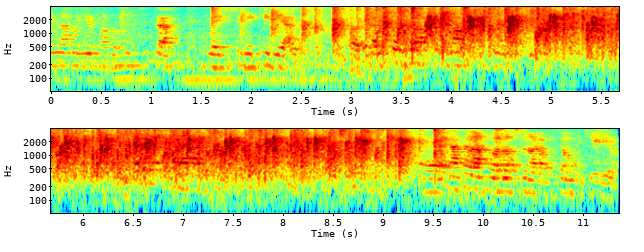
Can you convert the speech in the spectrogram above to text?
μιλάμε γερμανοδυτικά με συνοική διάλεκτο. Ευχαριστώ πάρα Ε, θα ήθελα να πω εδώ στον αγαπητό μου κύριο.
